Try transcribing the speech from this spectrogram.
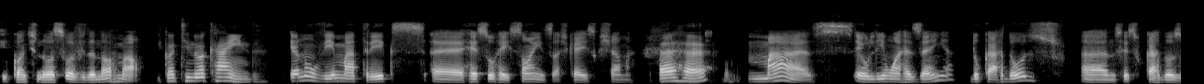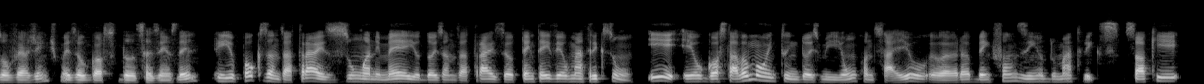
e continua a sua vida normal. E continua caindo. Eu não vi Matrix é, Ressurreições, acho que é isso que chama. Uhum. Mas eu li uma resenha do Cardoso Uh, não sei se o Cardoso ouve a gente, mas eu gosto das resenhas dele. E poucos anos atrás, um ano e meio, dois anos atrás, eu tentei ver o Matrix 1. E eu gostava muito em 2001, quando saiu, eu era bem fãzinho do Matrix. Só que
